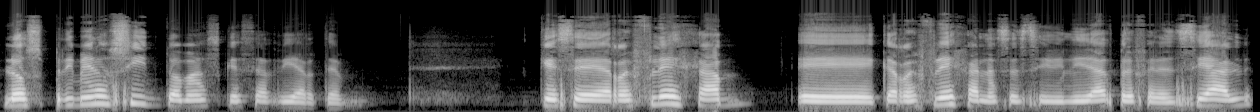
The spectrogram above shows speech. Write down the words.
los primeros síntomas que se advierten, que se reflejan eh, que reflejan la sensibilidad preferencial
